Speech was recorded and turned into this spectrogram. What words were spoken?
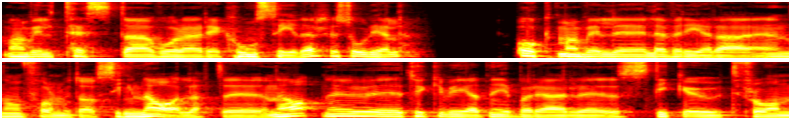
Man vill testa våra reaktionstider till stor del. Och man vill eh, leverera någon form av signal. Att eh, ja, nu eh, tycker vi att ni börjar sticka ut från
